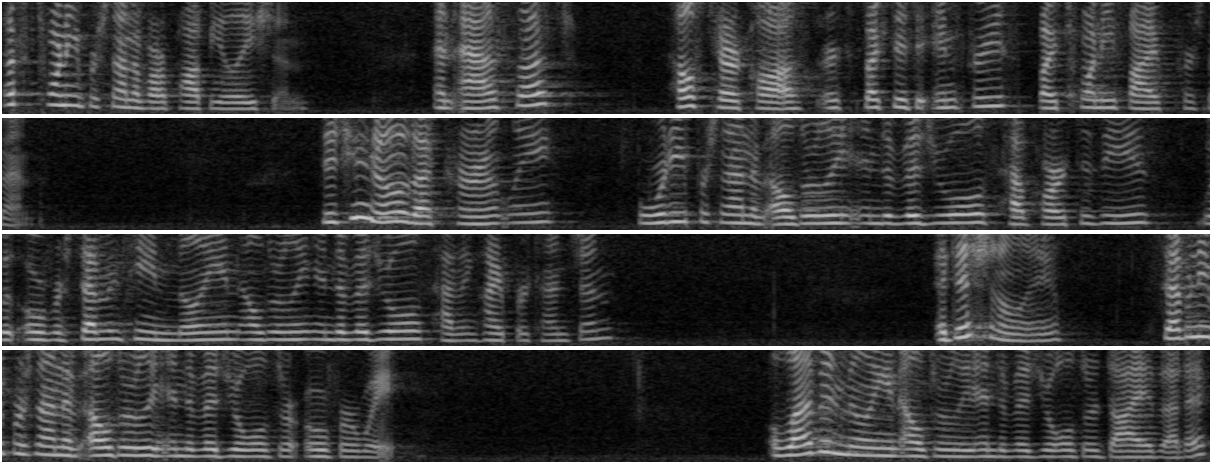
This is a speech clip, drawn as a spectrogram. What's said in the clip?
That's 20% of our population. And as such, healthcare costs are expected to increase by 25%. Did you know that currently 40% of elderly individuals have heart disease, with over 17 million elderly individuals having hypertension. Additionally, 70% of elderly individuals are overweight. 11 million elderly individuals are diabetic.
